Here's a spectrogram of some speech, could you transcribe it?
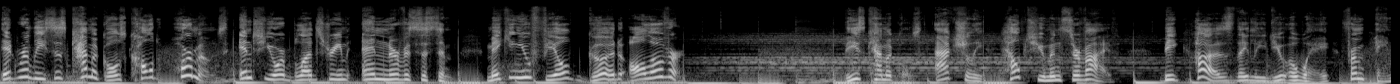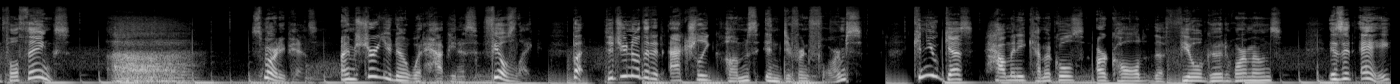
it releases chemicals called hormones into your bloodstream and nervous system, making you feel good all over. These chemicals actually helped humans survive because they lead you away from painful things. Uh, smarty Pants, I'm sure you know what happiness feels like, but did you know that it actually comes in different forms? Can you guess how many chemicals are called the feel good hormones? Is it A,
